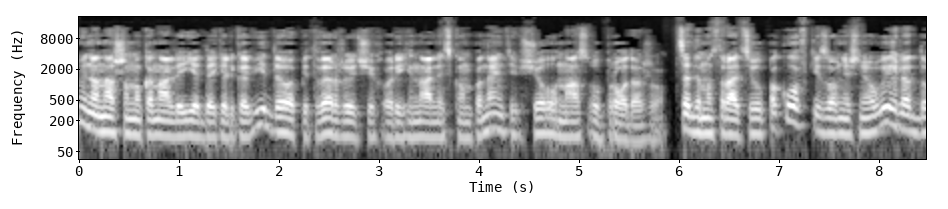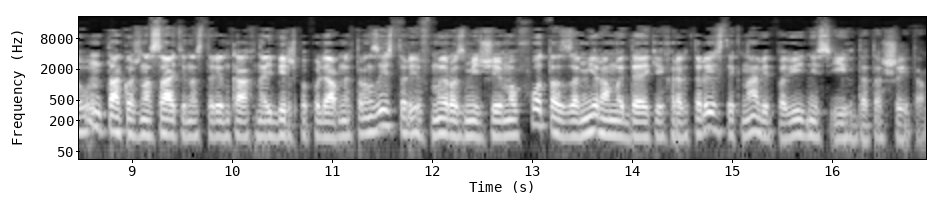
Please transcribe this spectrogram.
Ну і на нашому каналі є декілька відео, підтверджуючих оригінальність компонентів, що у нас у продажу. Це демонстрація упаковки, зовнішнього вигляду. Також на сайті на сторінках найбільш популярних транзисторів ми розміщуємо фото з замірами деяких характеристик на відповідність їх даташитам.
